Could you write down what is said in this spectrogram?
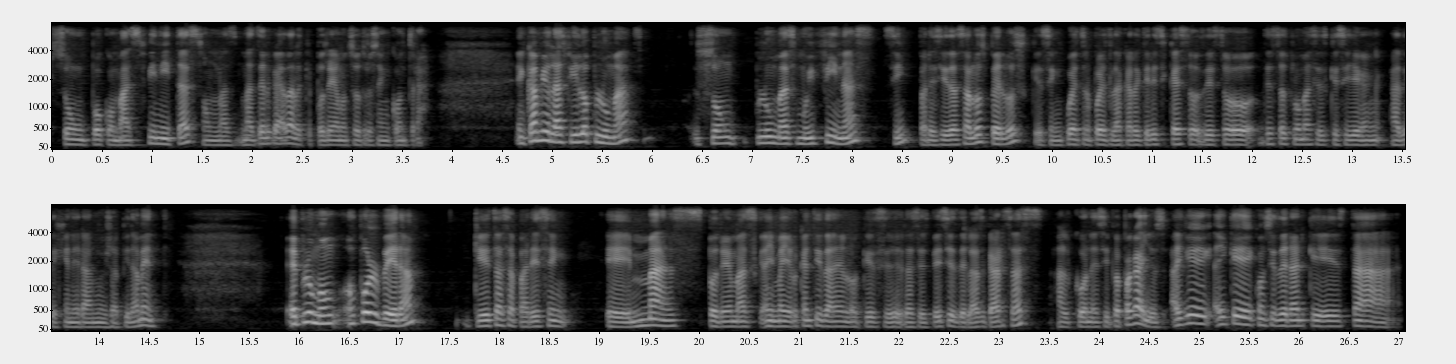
son un poco más finitas, son más, más delgadas las que podríamos nosotros encontrar. En cambio las filoplumas son plumas muy finas, ¿sí? parecidas a los pelos, que se encuentran, pues la característica de, de estas plumas es que se llegan a degenerar muy rápidamente. El plumón o polvera, que estas aparecen eh, más, podría más, hay mayor cantidad en lo que es eh, las especies de las garzas, halcones y papagayos. Hay que, hay que considerar que esta,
